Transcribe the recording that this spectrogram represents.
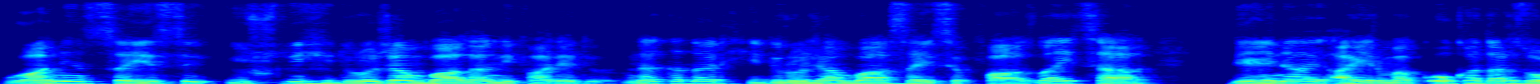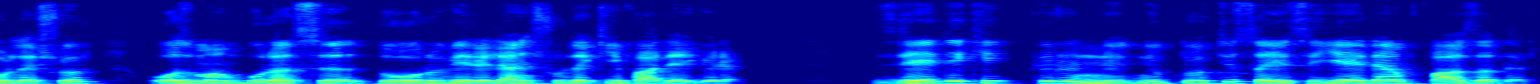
Guanin sayısı üçlü hidrojen bağlarını ifade ediyor. Ne kadar hidrojen bağ sayısı fazlaysa DNA'yı ayırmak o kadar zorlaşıyor. O zaman burası doğru verilen şuradaki ifadeye göre. Z'deki pürünlü nükleotit sayısı Y'den fazladır.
